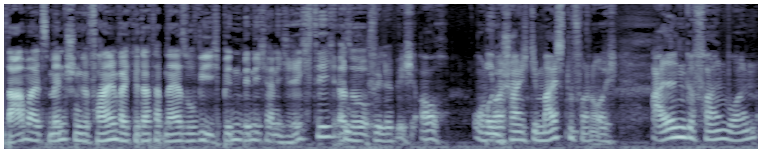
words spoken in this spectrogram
damals Menschen gefallen, weil ich gedacht habe, naja, so wie ich bin, bin ich ja nicht richtig. Also du, Philipp, ich auch. Und, und wahrscheinlich die meisten von euch allen gefallen wollen.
